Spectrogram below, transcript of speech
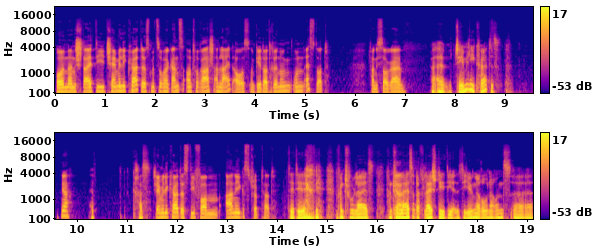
und dann steigt die Jamie Lee Curtis mit so einer ganz Entourage an Leid aus und geht dort drin und, und esst dort. Fand ich sau geil. Äh, Jamie Lee Curtis. Ja. Krass. Jamie Lee Curtis, die vom Arnie gestrippt hat. Die, die, die, von True Lies. Von True Ja. Lies oder vielleicht die, die, die Jüngere unter uns äh, äh,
